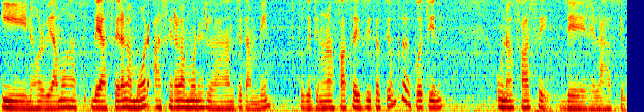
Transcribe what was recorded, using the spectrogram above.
y nos olvidamos de hacer el amor. Hacer el amor es relajante también, porque tiene una fase de excitación, pero después tiene una fase de relajación.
